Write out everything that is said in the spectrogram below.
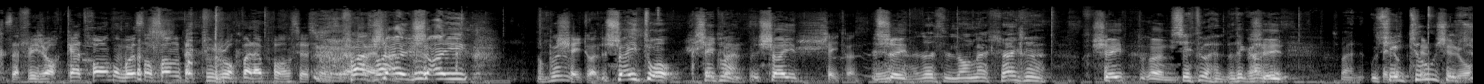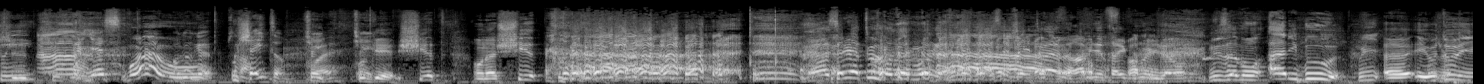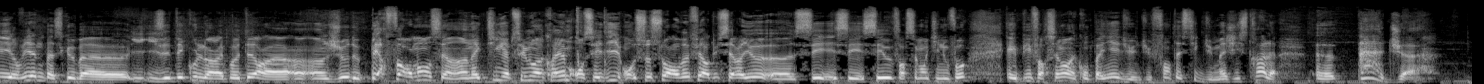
Ça fait genre 4 ans qu'on bosse ensemble, t'as toujours pas la prononciation. Shaitwan. Shaitwan. Shine, Là, c'est dans le match. Chez toi. Shine Twan. Chez toi. D'accord. Ou c'est chez le- three. Ah, yes Waouh Ok, Ou. Chez. Ok, shit, on a shit. Ah, salut à tous, bande de moules C'est Shaitwan, ravi d'être avec vous évidemment. Nous avons Alibou. Oui. Euh, et eux deux, ils reviennent parce que bah, euh, ils étaient cool dans Harry Potter, un, un jeu de performance, un acting absolument incroyable. On s'est dit, on- ce soir, on veut faire du sérieux. euh, c'est eux forcément qu'il nous faut. Et puis forcément accompagné du, du fantastique, du magistral, euh, Padge.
